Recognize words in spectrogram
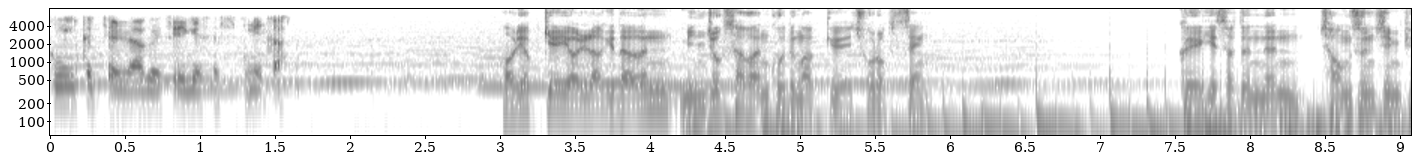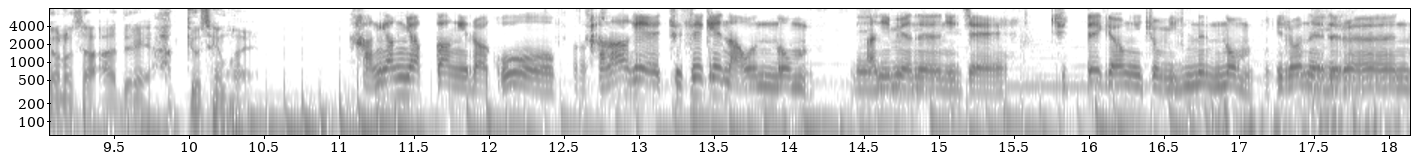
공익급 연락을 드리겠습니다. 어렵게 연락이 닿은 민족사관 고등학교의 졸업생. 그에게서 듣는 정순신 변호사 아들의 학교 생활. 강약약강이라고 강하게 드세게 나온 놈 아니면은 이제 뒷배경이 좀 있는 놈 이런 애들은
